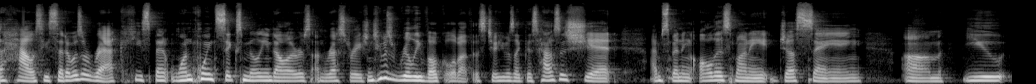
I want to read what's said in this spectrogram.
the house, he said it was a wreck. He spent 1.6 million dollars on restorations. He was really vocal about this too. He was like, "This house is shit. I'm spending all this money just saying um, you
